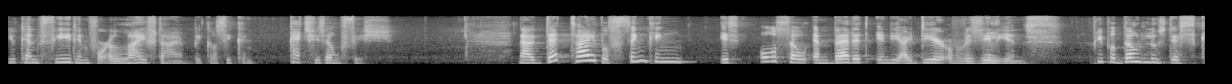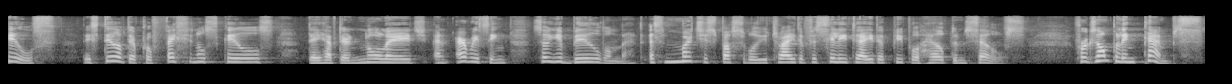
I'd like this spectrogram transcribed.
you can feed him for a lifetime because he can catch his own fish. Now, that type of thinking is also embedded in the idea of resilience. People don't lose their skills. They still have their professional skills, they have their knowledge and everything. So you build on that. As much as possible, you try to facilitate that people help themselves. For example, in camps,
